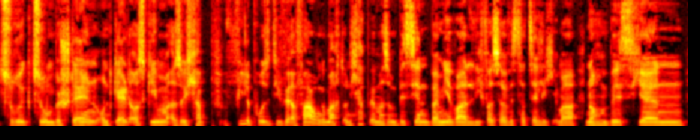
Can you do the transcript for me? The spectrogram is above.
zurück zum Bestellen und Geld ausgeben. Also ich habe viele positive Erfahrungen gemacht und ich habe immer so ein bisschen, bei mir war Lieferservice tatsächlich immer noch ein bisschen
